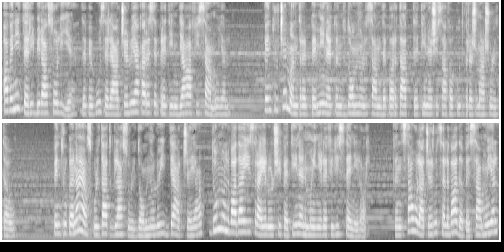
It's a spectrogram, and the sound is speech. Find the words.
a venit teribila solie, de pe buzele aceluia care se pretindea a fi Samuel. Pentru ce mă întreb pe mine când Domnul s-a îndepărtat de tine și s-a făcut vrăjmașul tău? Pentru că n-ai ascultat glasul Domnului, de aceea Domnul va da Israelul și pe tine în mâinile filistenilor. Când Saul a cerut să-l vadă pe Samuel,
